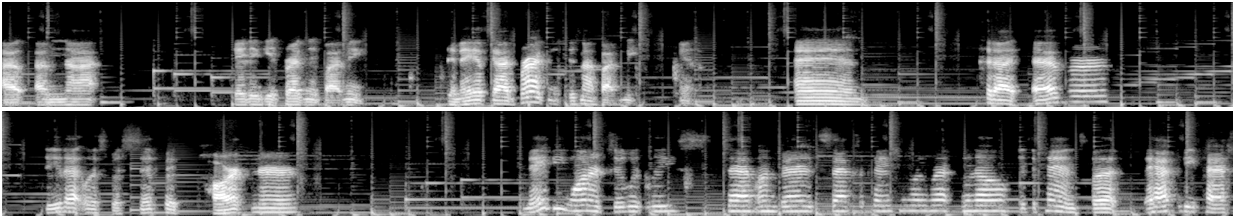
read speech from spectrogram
I, I'm not. They didn't get pregnant by me. They may have gotten pregnant, it's not by me, you know. And could I ever do that with a specific partner? Maybe one or two at least have unbarriered sex occasionally? You know, it depends, but they have to be past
